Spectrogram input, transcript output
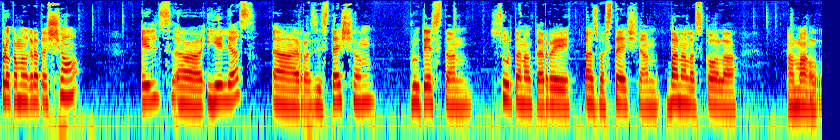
però que malgrat això, ells eh, i elles eh, resisteixen, protesten, surten al carrer, es vesteixen, van a l'escola amb el,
